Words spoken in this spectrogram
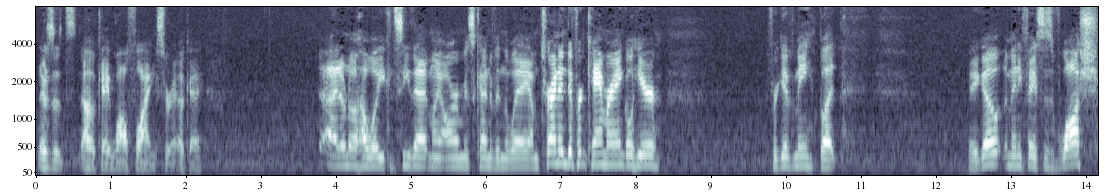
There's a oh, okay while flying syringe. Okay. I don't know how well you can see that. My arm is kind of in the way. I'm trying a different camera angle here. Forgive me, but there you go. The many faces of Wash.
